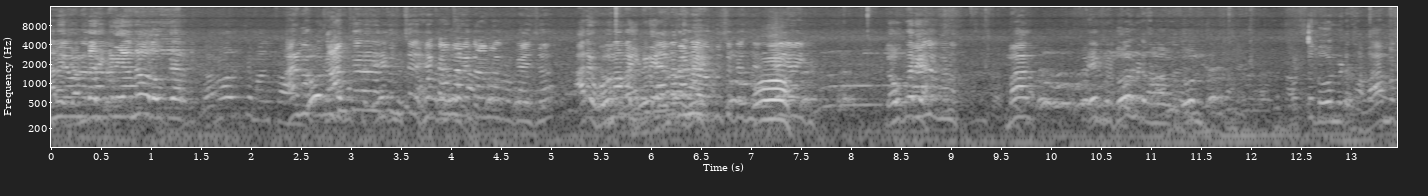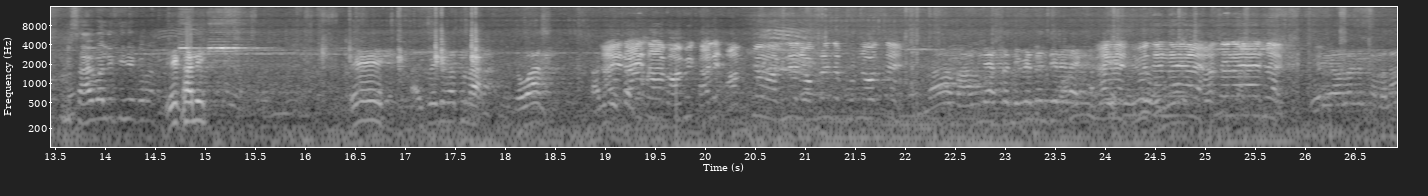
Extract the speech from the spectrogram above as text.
अरे आमदार इकडे या ना लवकर. अरे मग काम करा ना तुमचं हे काम आहे का आम्हाला रोखायचं? अरे हो ना मग इकडे या ना नाही रोखू शकत नाही? लवकर या. मग एक मिनिट दोन मिनिट थांबा दोन मिनिट फक्त दोन मिनिट थांबा. मग तुम्ही साहेब आले की हे करा. ए खाली. ए ऐकू येते का तुला? जवान नाही नाही साहेब आम्ही खाली आमच्या मागण्या जोपर्यंत पूर्ण होत नाही. आता निवेदन दिलेलं आहे. नाही नाही निवेदन नाही असं नाही साहेब. मला?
